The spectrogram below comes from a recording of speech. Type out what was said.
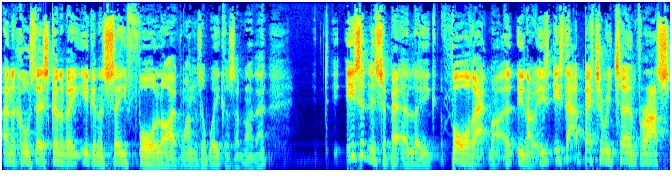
and of course there's going to be you're going to see four live ones a week or something like that. Isn't this a better league for that? mu- You know, is, is that a better return for us?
